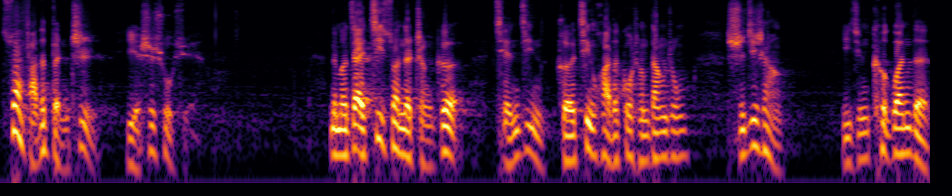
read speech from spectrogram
算法的本质也是数学。那么在计算的整个前进和进化的过程当中，实际上已经客观的。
